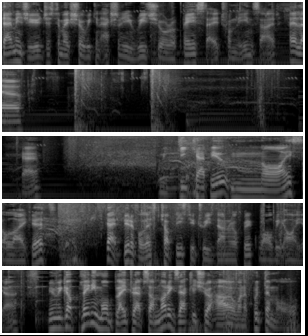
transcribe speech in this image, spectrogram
damage you just to make sure we can actually reach your repair state from the inside? Hello. Okay. We decap you. Nice. I like it. Okay, beautiful. Let's chop these two trees down real quick while we are here. I mean, we got plenty more blade traps, so I'm not exactly sure how I want to put them all.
